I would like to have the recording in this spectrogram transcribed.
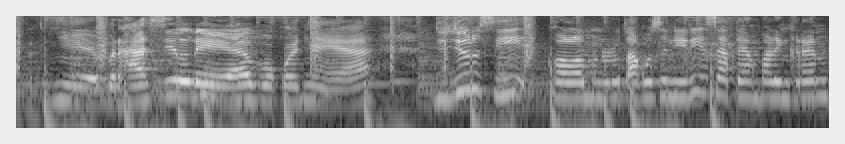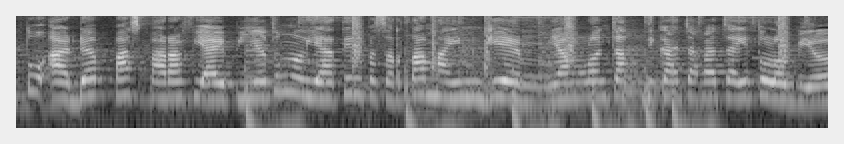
gitu. Iya berhasil deh ya pokoknya ya Jujur sih kalau menurut aku sendiri set yang paling keren tuh ada pas para VIP-nya tuh ngeliatin peserta main game Yang loncat di kaca-kaca itu loh Bill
